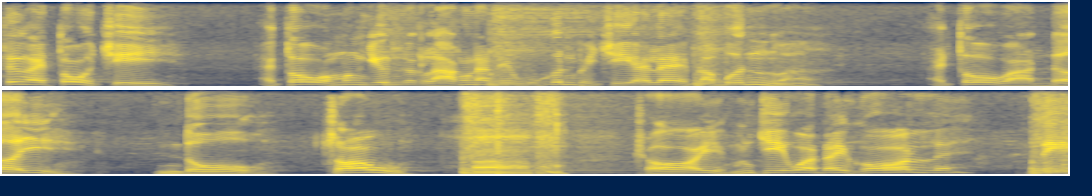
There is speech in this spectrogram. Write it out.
ถึงไอ้โตชีไอ้โตว่ามึงยืนข้างหลังนั่นเดี๋ยวกูขึ้นไปชีไอ้เล่ปลาบึนวะไอ้โตว่าเดยดูเจ้าอ๋อชอยมึงจีว่าได้ก่อนเลยดี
